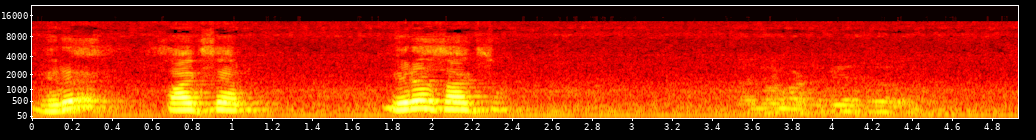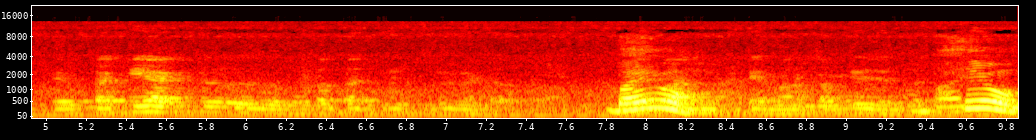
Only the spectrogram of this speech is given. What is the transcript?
మీరే సాక్ష్యాలు మీరే సాక్ష్యం భయం. భయం.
